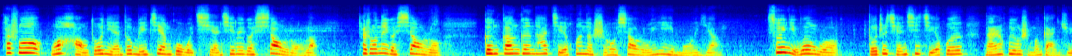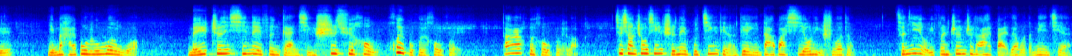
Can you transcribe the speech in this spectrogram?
他说我好多年都没见过我前妻那个笑容了，他说那个笑容跟刚跟他结婚的时候笑容一模一样。所以你问我得知前妻结婚，男人会有什么感觉？你们还不如问我，没珍惜那份感情，失去后会不会后悔？当然会后悔了。就像周星驰那部经典的电影《大话西游》里说的：“曾经有一份真挚的爱摆在我的面前，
